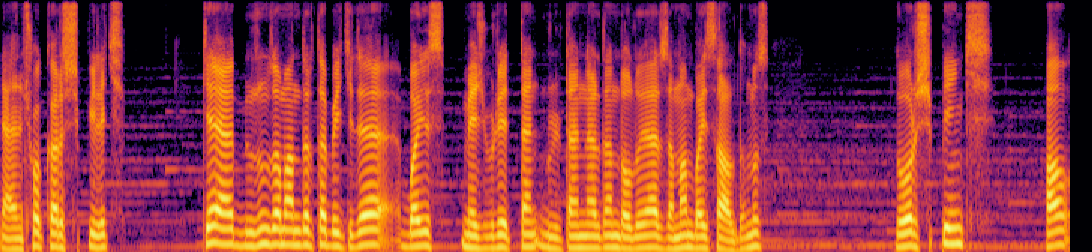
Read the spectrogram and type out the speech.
Yani çok karışık bir lig. Gel uzun zamandır tabii ki de bahis mecburiyetten, bültenlerden dolayı her zaman bahis aldığımız Norrköping Hal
